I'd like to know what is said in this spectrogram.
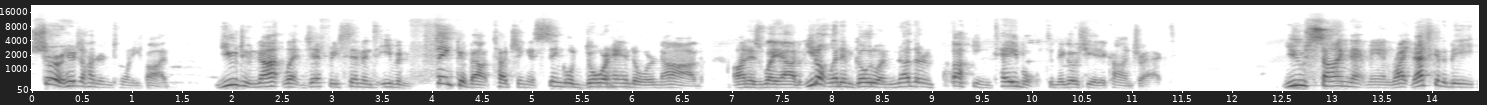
Sure, here's 125. You do not let Jeffrey Simmons even think about touching a single door handle or knob on his way out. You don't let him go to another fucking table to negotiate a contract. You sign that man right. That's going to be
